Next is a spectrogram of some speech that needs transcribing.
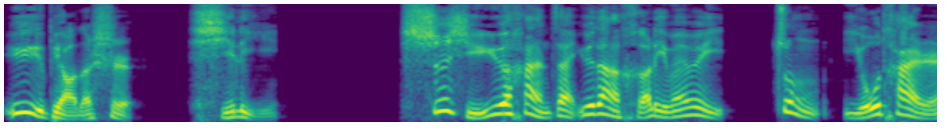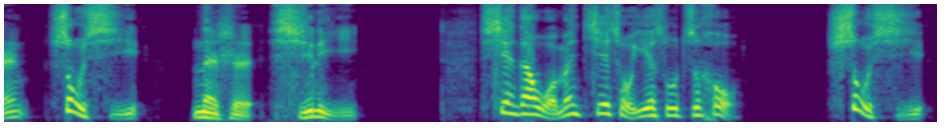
预表的是洗礼；施洗约翰在约旦河里面为众犹太人受洗，那是洗礼。现在我们接受耶稣之后受洗，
